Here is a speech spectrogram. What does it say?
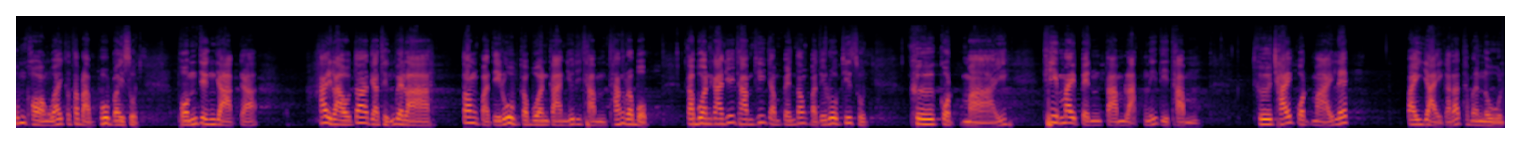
คุ้มครองไว้สำหรับผู้บริสุทธิ์ ผมจึงอยากจะให้เราถ้าจะถึงเวลาต้องปฏิรูปกระบวนการยุติธรรมทั้งระบบ กระบวนการยุติธรรมที่จำเป็นต้องปฏิรูปที่สุด คือกฎหมายที่ไม่เป็นตามหลักนิติธรรม คือใช้กฎหมายเล็กไปใหญ่กับรัฐธรรมนูญ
